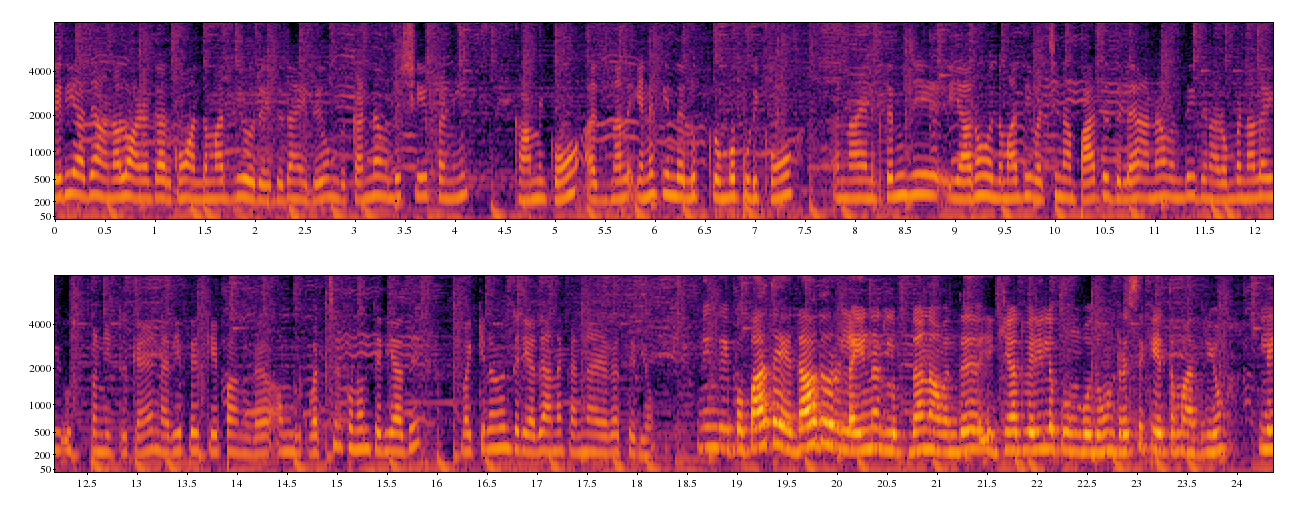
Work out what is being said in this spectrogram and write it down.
தெரியாது ஆனாலும் அழகாக இருக்கும். அந்த மாதிரி ஒரு இதுதான் இது. உங்கள் கண்ணை வந்து ஷேப் பண்ணி காமிக்கும். அதனால எனக்கு இந்த லுக் ரொம்ப பிடிக்கும். நான் எனக்கு தெரிஞ்சு யாரும் இந்த மாதிரி வச்சு நான் பார்த்ததில்ல. ஆனால் வந்து இது நான் ரொம்ப நாளாக யூஸ் பண்ணிகிட்ருக்கேன் நிறைய பேர் கேட்பாங்க. அவங்களுக்கு வச்சுருக்கணும்னு தெரியாது வைக்கணும்னு தெரியாது. ஆனால் கண் அழகாக தெரியும். நீங்கள் இப்போ பார்த்த ஏதாவது ஒரு லைனர் லுக் தான் நான் வந்து எங்கேயாவது வெளியில் போகும்போதும் ட்ரெஸ்ஸுக்கு ஏற்ற மாதிரியும் இல்லை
